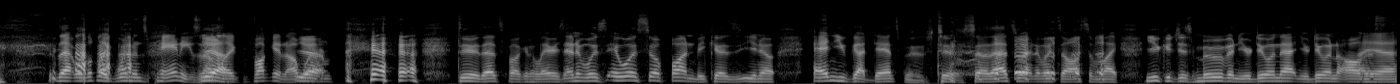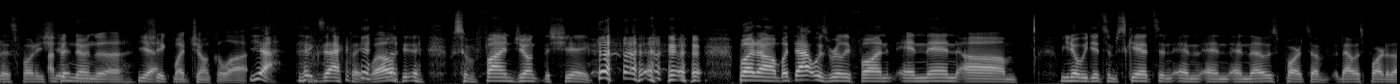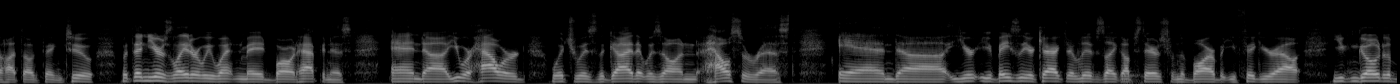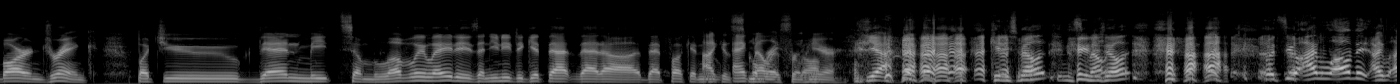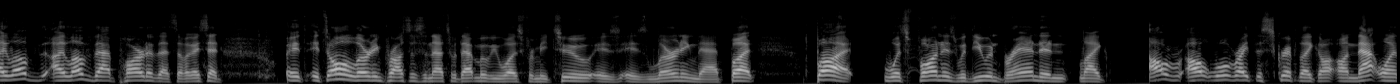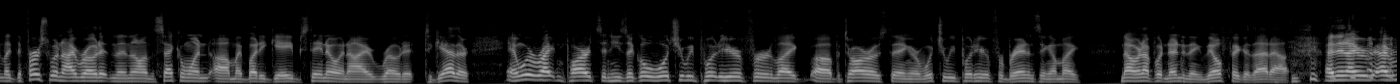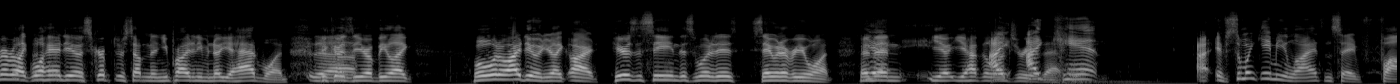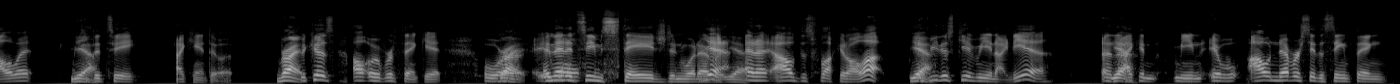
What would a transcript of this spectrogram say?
that would look like women's panties. And I was like, fuck it, I'll wear them. Dude, that's fucking hilarious. And it was it was so fun because, you know, and you've got dance moves too. So that's what what's awesome. Like you could just move and you're doing that and you're doing all this, uh, this funny shit. I've been known to uh, yeah. shake my junk a lot. Yeah, exactly. well, some fine junk to shake. but um, but that was really fun. And then um, you know, we did some skits and and and and those parts of that was part of the hot dog thing too. But then years later, we went and made Borrowed Happiness, and uh, you were Howard, which was the guy that was on house arrest. And uh, you're, you basically your character lives like upstairs from the bar, but you figure out you can go to the bar and drink, but you then meet some lovely ladies, and you need to get that that uh, that fucking I can ankle smell it from off. here. Yeah. Can you smell it? Can you smell it? but see, I love it. I, I love I love that part of that stuff. Like I said, it, it's all a learning process, and that's what that movie was for me too. Is is learning that. But but what's fun is with you and Brandon, like. I'll, I'll we'll write the script like on, that one like the first one I wrote it and then on the second one uh, my buddy Gabe Stano and I wrote it together and we're writing parts and he's like oh what should we put here for like uh, Bataro's thing or what should we put here for Brandon's thing I'm like no, we're not putting anything. They'll figure that out. And then I, re- I remember like we'll hand you a script or something, and you probably didn't even know you had one because Yeah. you'll be like, "Well, what do I do?" And you're like, "All right, here's the scene. This is what it is. Say whatever you want." And Yeah, then you you have the luxury I of that. can't. I, if someone gave me lines and said follow it Yeah. to the T, I can't do it Right. because I'll overthink it or right. And then it seems staged and whatever. yeah, Yeah. and I, I'll just fuck it all up. Yeah. If you just give me an idea, and Yeah. I can I mean it will. I'll never say the same thing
